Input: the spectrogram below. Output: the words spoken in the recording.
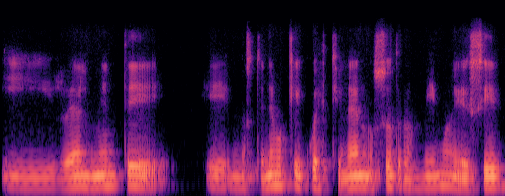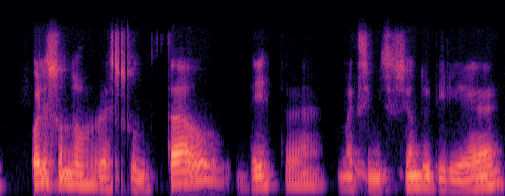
y realmente eh, nos tenemos que cuestionar nosotros mismos y decir cuáles son los resultados de esta maximización de utilidad,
